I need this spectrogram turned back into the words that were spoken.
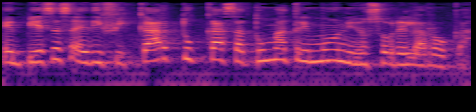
empieces a edificar tu casa, tu matrimonio sobre la roca.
